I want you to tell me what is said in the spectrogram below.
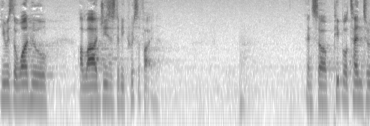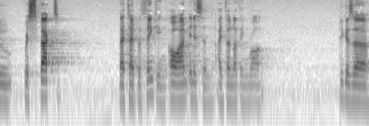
He was the one who allowed Jesus to be crucified. And so people tend to respect that type of thinking. Oh, I'm innocent. I've done nothing wrong. Because uh,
